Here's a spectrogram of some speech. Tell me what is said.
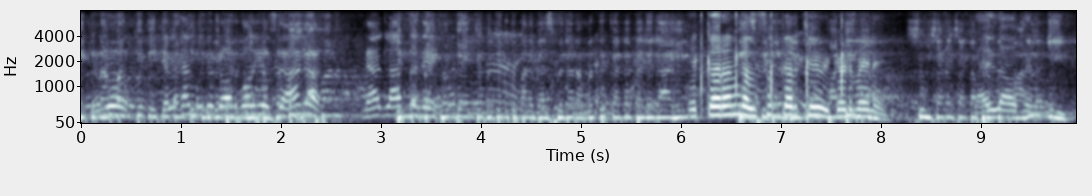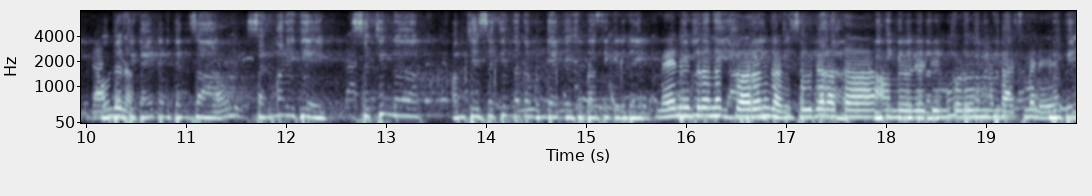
एक नामांकित तुम्हाला आमंत्रित करण्यात आलेले आहे. एक करण गलसुटकरची विकेट मेन आहे. शिवसेनेच्या महालुंगी उपस्थित आहेत आणि त्यांचा सन्मान इथे सचिन आमचे सचिन दादा मुंडे यांच्या शुभास्ते केले जाईल. मेन मित्रांनो करण घनसुलकर आता आंबिवली टीमकडून बॅट्समॅन आहे?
